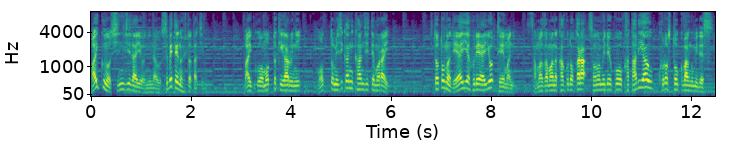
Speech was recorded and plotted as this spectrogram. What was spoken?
バイクの新時代を担うすべての人たちにバイクをもっと気軽にもっと身近に感じてもらい人との出会いや触れ合いをテーマにさまざまな角度からその魅力を語り合うクロストーク番組です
